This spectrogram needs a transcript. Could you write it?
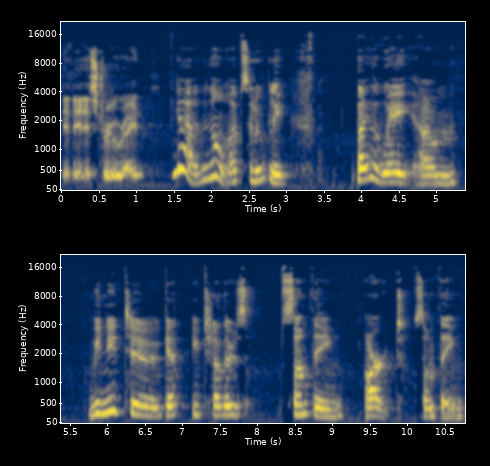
it, it is true, right? Yeah, no, absolutely. By the way, um, we need to get each other's something art, something.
